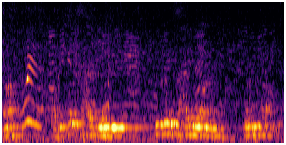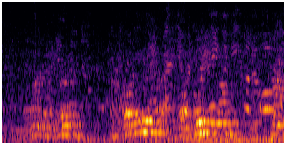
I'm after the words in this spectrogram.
เนาะเอาที่เป็นสายดี ที่เป็นสายเรียนมันมีเนาะแต่ว่าเราเพิ่มเอาที่ขอบคุณน้องท่าน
